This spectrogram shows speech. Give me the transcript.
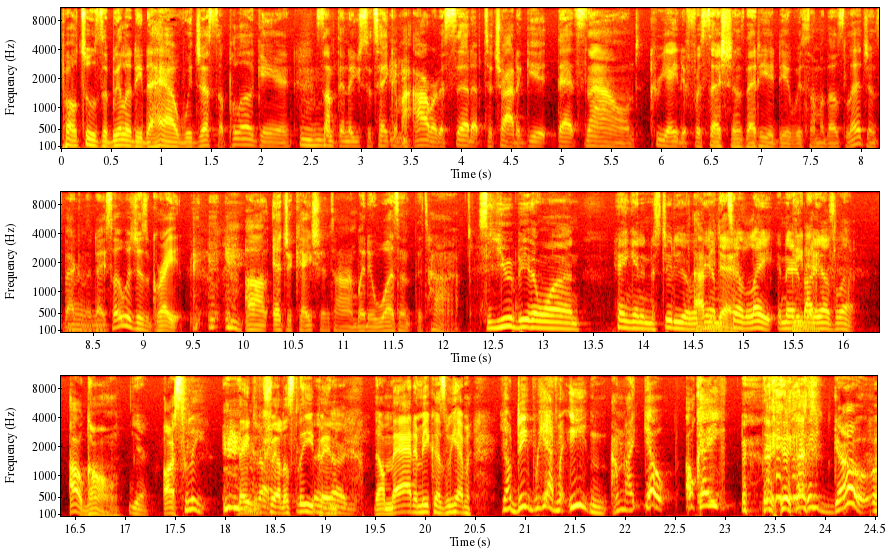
Pro Tools' ability to have with just a plug-in something that used to take him an hour to set up to try to get that sound created for sessions that he had did with some of those legends back in the day. So it was just great um, education time, but it wasn't the time. So you would be the one hanging in the studio with I'd him until late, and everybody else left. Oh, gone. Yeah. Or asleep. They just fell asleep and they're mad at me because we haven't. Yo, deep, we haven't eaten. I'm like, yo, okay, let's Go.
